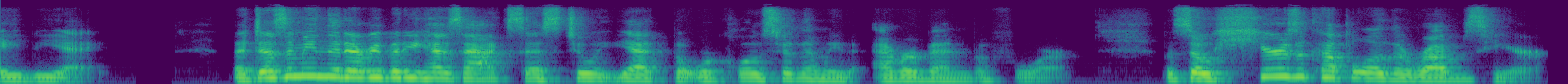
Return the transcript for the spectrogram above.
ABA. That doesn't mean that everybody has access to it yet, but we're closer than we've ever been before. But so here's a couple of the rubs here.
